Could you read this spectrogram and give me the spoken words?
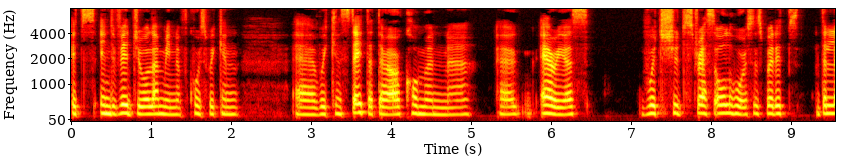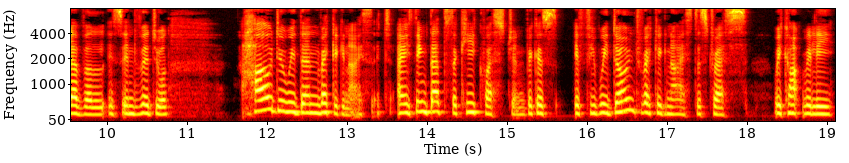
it's individual. I mean, of course, we can uh, we can state that there are common uh, uh, areas which should stress all horses, but it's the level is individual how do we then recognize it? I think that's the key question because if we don't recognize the stress, we can't really,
